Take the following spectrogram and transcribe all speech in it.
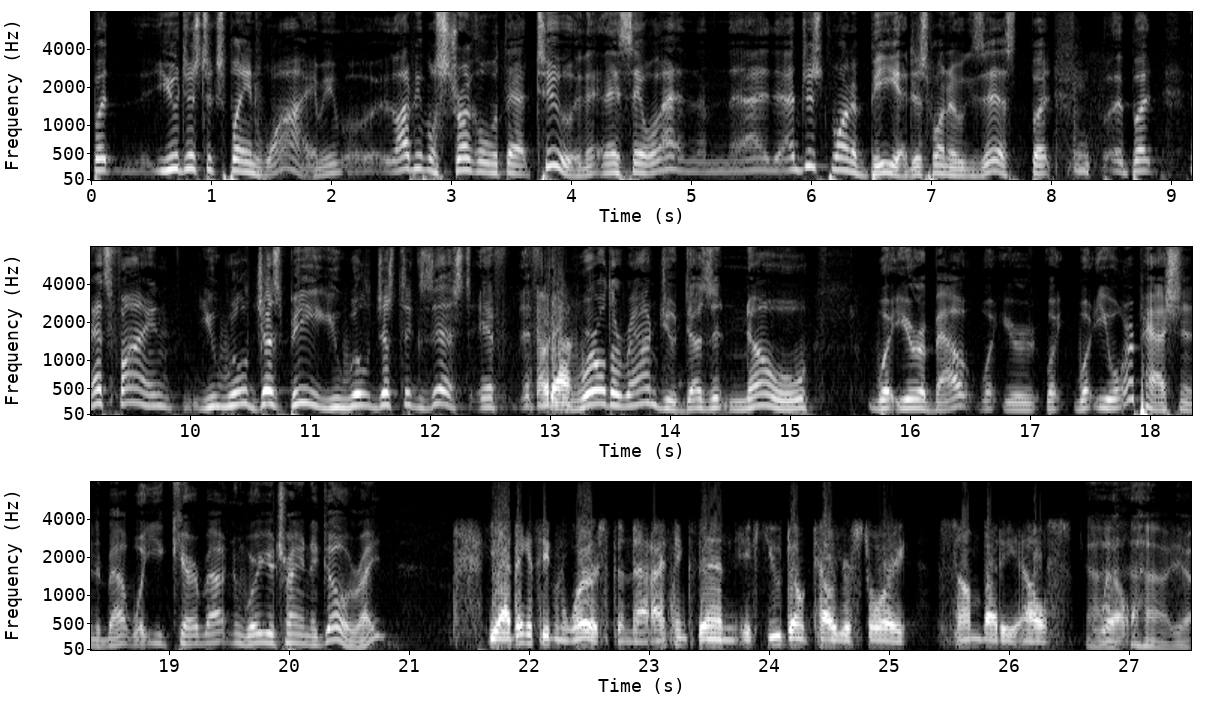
But you just explained why. I mean, a lot of people struggle with that too. And they, they say, well, I, I, I just want to be, I just want to exist. But, but that's fine. You will just be, you will just exist if, if No the world around you doesn't know what you're about, what you're what what you are passionate about, what you care about, and where you're trying to go. Right? Yeah, I think it's even worse than that. I think then if you don't tell your story, somebody else will. Uh, yeah.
